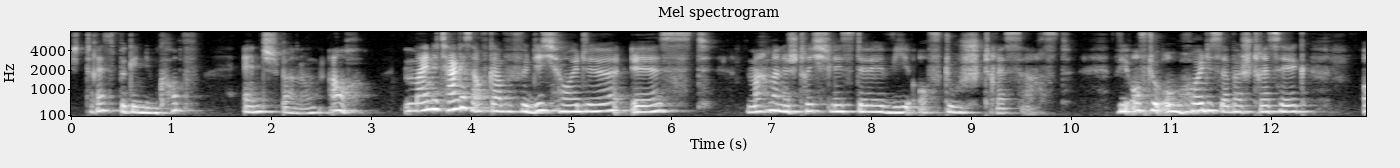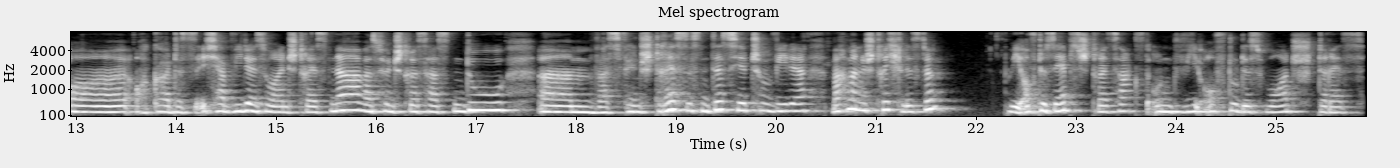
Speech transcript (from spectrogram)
Stress beginnt im Kopf, Entspannung auch. Meine Tagesaufgabe für dich heute ist, mach mal eine Strichliste, wie oft du Stress hast. Wie oft du, oh, heute ist aber stressig. Oh, oh Gott, das, ich habe wieder so einen Stress. Na, was für einen Stress hast denn du? Ähm, was für ein Stress ist denn das jetzt schon wieder? Mach mal eine Strichliste, wie oft du selbst Stress hast und wie oft du das Wort Stress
